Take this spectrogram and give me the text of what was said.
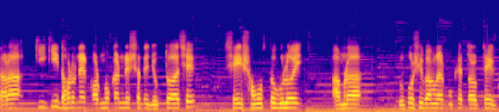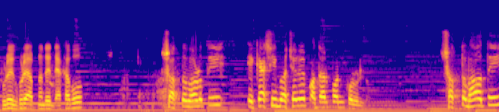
তারা কি কি ধরনের কর্মকাণ্ডের সাথে যুক্ত আছে, সেই সমস্তগুলোই আমরা রূপসী বাংলার মুখের তরফ থেকে ঘুরে ঘুরে আপনাদের দেখাবো। সত্যভারতী একাশি বছরে পদার্পণ করল। সত্যভারতী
